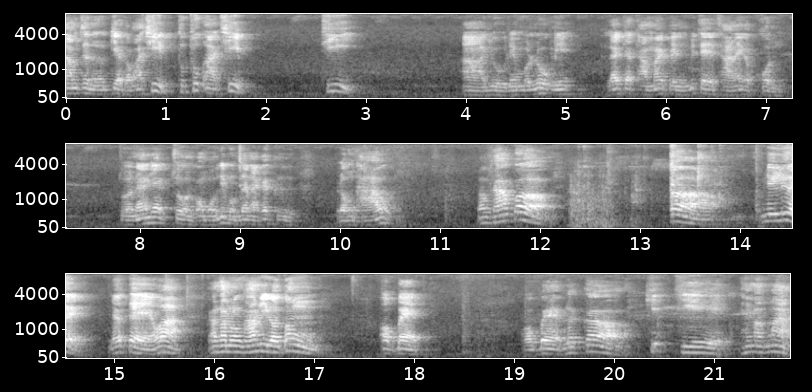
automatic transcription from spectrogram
นำเสนอเกี่ยวกับอาชีพ ทุก ๆ อาชีพที่ออยู่ในบนโลกนี้ และจะทำให้เป็นวิทยาทานให้กับคน ส่วนนั้นเนี่ยส่วนของผมที่ผมถนัดก็คือรองเท้ารองเท้าก็ก็เรื่อยๆแล้วแต่ว่าการทำรองเท้านี่เราต้องออกแบบ ออกแบบแล้วก็คิดคีให้มาก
